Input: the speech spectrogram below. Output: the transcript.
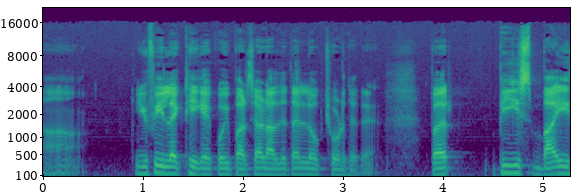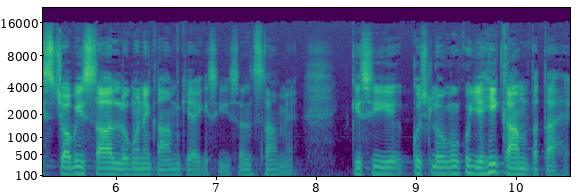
uh, you feel like ठीक है कोई पर्चा डाल देता है लोग छोड़ देते हैं। पर 20 22 24 साल लोगों ने काम किया किसी संस्था में। किसी कुछ लोगों को यही काम पता है।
